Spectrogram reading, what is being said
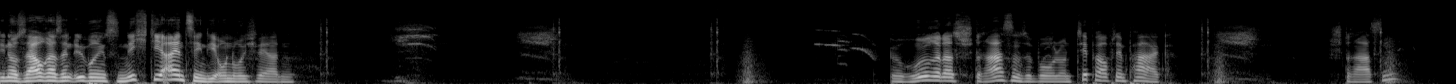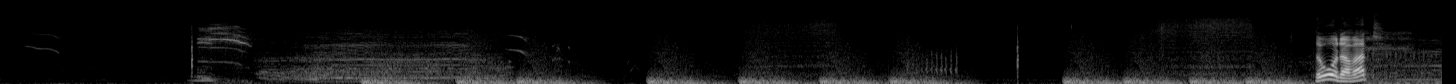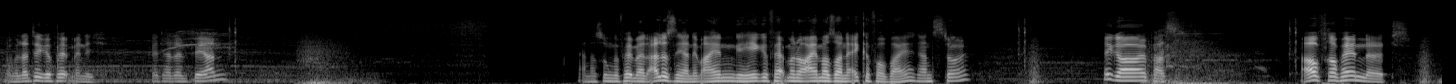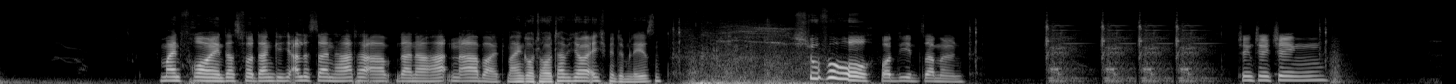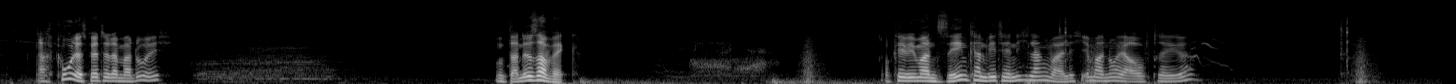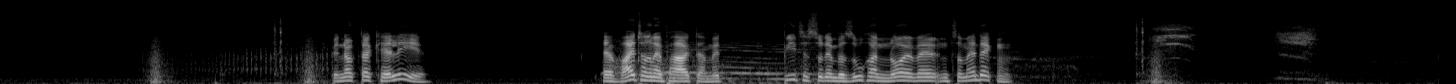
Dinosaurier sind übrigens nicht die einzigen, die unruhig werden. Berühre das Straßensymbol und tippe auf den Park. Straßen. So, oder was? Aber das hier gefällt mir nicht. Geht halt entfernen. Andersrum gefällt mir halt alles nicht. An dem einen Gehege fährt man nur einmal so an der Ecke vorbei. Ganz toll. Egal, passt. Auftrag beendet. Mein Freund, das verdanke ich alles deiner, harter deiner harten Arbeit. Mein Gott, heute habe ich aber echt mit dem Lesen. Stufe hoch, verdient sammeln. Ching, ching, ching. Ach cool, das fährt er dann mal durch. Und dann ist er weg. Okay, wie man sehen kann, wird hier nicht langweilig. Immer neue Aufträge. Ich bin Dr. Kelly. Erweitere den Park damit. Bietest du den Besuchern neue Welten zum Entdecken.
